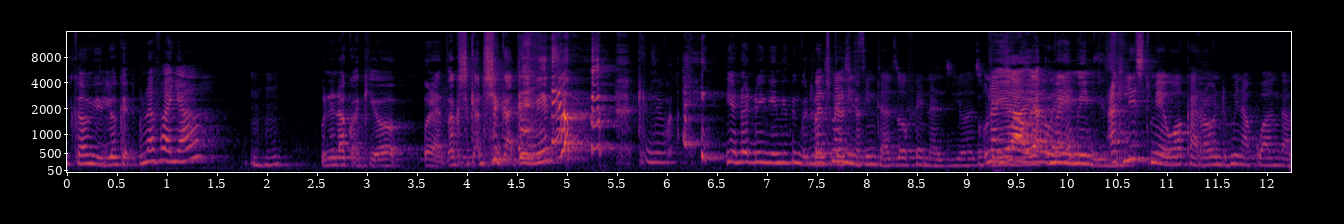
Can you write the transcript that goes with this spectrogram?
you come you look at unafanya? Mhm. unaenda kwa kioo unaanza kushikashika tu. Vitu you're not doing anything but but mine isn't as often as yours Okay, unajua yeah, yeah, wewe, mine- is- at least me I walk around mi nakuanga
